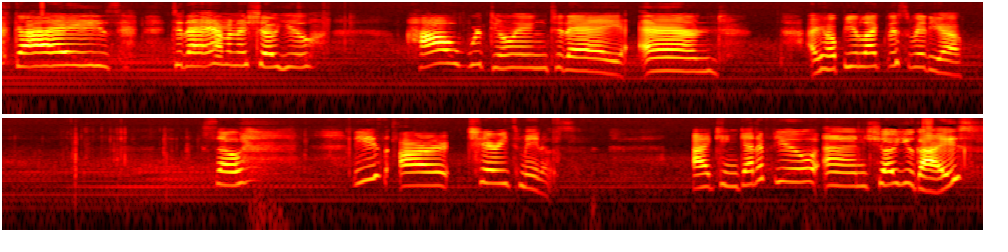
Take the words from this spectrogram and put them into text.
Guys! Today I'm going to show you how we're doing today and I hope you like this video. So these are cherry tomatoes. I can get a few and show you guys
